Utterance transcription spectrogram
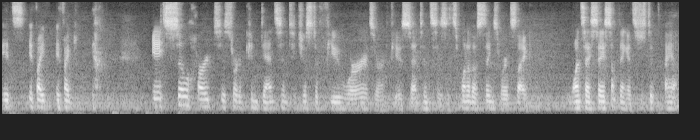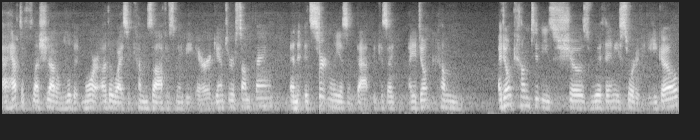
it's if I if I. It's so hard to sort of condense into just a few words or a few sentences. It's one of those things where it's like, once I say something, it's just a, I, I have to flesh it out a little bit more. Otherwise, it comes off as maybe arrogant or something. And it certainly isn't that because I, I don't come I don't come to these shows with any sort of ego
